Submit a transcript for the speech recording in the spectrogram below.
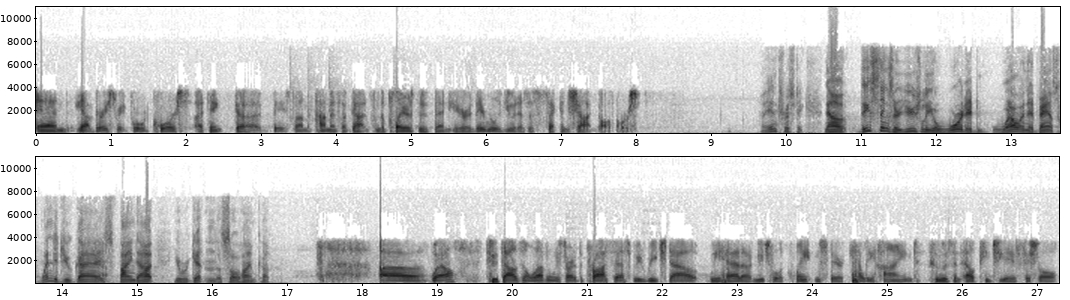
and yeah, very straightforward course. I think uh, based on the comments I've gotten from the players that have been here, they really view it as a second shot golf course. Interesting. Now, these things are usually awarded well in advance. When did you guys yeah. find out you were getting the Solheim Cup? Uh, well, 2011, we started the process. We reached out. We had a mutual acquaintance there, Kelly Hind, who is an LPGA official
